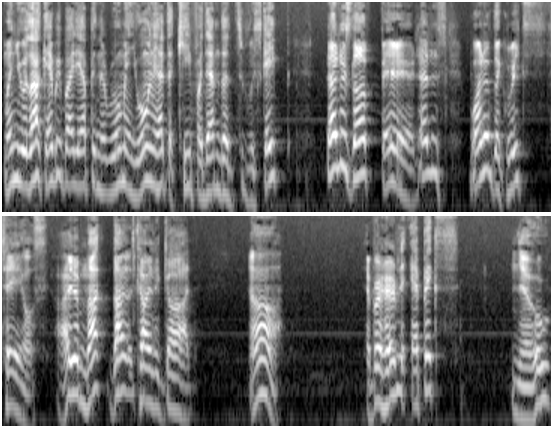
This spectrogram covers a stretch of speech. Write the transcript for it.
when you lock everybody up in the room and you only have the key for them to, to escape. That is not fair. That is one of the Greek tales. I am not that kind of god. Oh, ever heard of the epics? No.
